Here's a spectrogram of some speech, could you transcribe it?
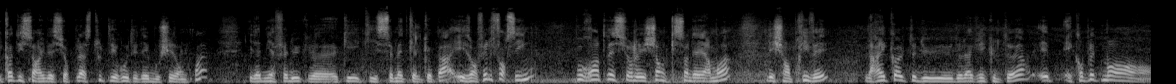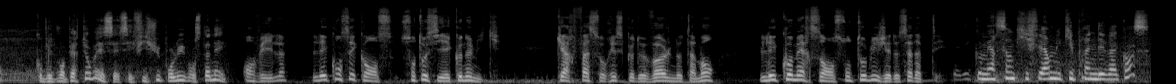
Et quand ils sont arrivés sur place, toutes les routes étaient bouchées dans le coin. Il a bien fallu qu'ils se mettent quelque part. Et ils ont fait le forcing pour rentrer sur les champs qui sont derrière moi, les champs privés. La récolte de l'agriculteur est, complètement, complètement perturbée. C'est fichu pour lui pour cette année. En ville, les conséquences sont aussi économiques. Car face au risque de vol notamment, les commerçants sont obligés de s'adapter. Il y a des commerçants qui ferment et qui prennent des vacances.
